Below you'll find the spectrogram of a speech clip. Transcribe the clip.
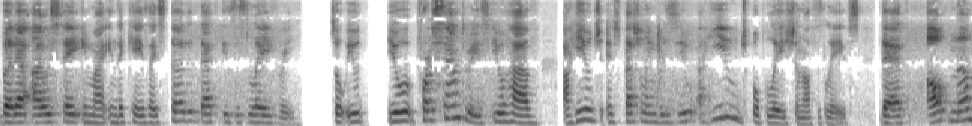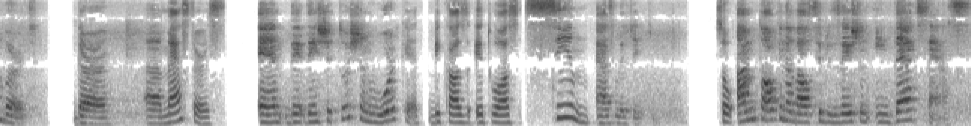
but I, I would say in my in the case I studied that is slavery. So you you for centuries you have a huge, especially in Brazil, a huge population of slaves that outnumbered their uh, masters. And the, the institution worked because it was seen as legitimate. So I'm talking about civilization in that sense.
